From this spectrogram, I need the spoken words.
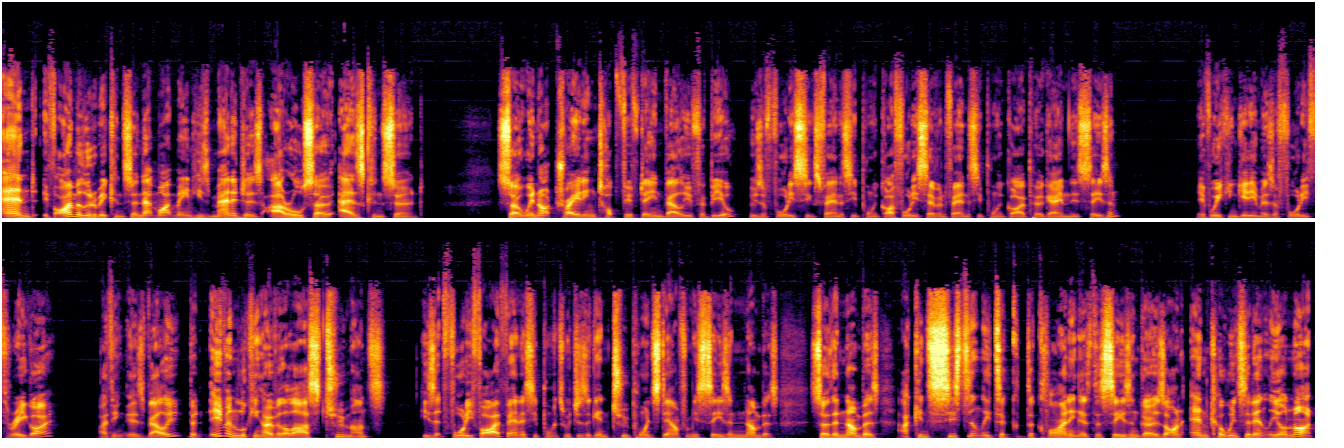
And if I'm a little bit concerned, that might mean his managers are also as concerned. So we're not trading top 15 value for Beal, who's a 46 fantasy point guy, 47 fantasy point guy per game this season. If we can get him as a 43 guy, I think there's value. But even looking over the last two months, he's at 45 fantasy points, which is again two points down from his season numbers. So the numbers are consistently t- declining as the season goes on, and coincidentally or not,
